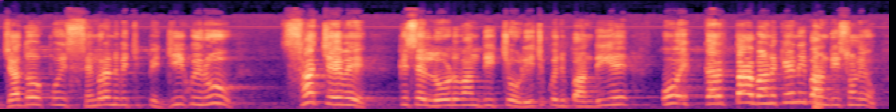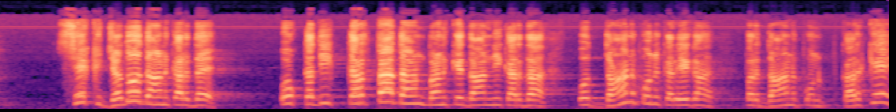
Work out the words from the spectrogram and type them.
ਜਦੋਂ ਕੋਈ ਸਿਮਰਨ ਵਿੱਚ ਭਿੱਜੀ ਕੋਈ ਰੂਹ, ਸੱਚ ਐਵੇਂ ਕਿਸੇ ਲੋੜਵੰਦ ਦੀ ਝੋਲੀ 'ਚ ਕੁਝ ਪਾਉਂਦੀ ਏ, ਉਹ ਇੱਕ ਕਰਤਾ ਬਣ ਕੇ ਨਹੀਂ ਪਾਉਂਦੀ, ਸੁਣਿਓ। ਸਿੱਖ ਜਦੋਂ ਦਾਨ ਕਰਦਾ ਹੈ ਉਹ ਕਦੀ ਕਰਤਾ ਦਾਨ ਬਣ ਕੇ ਦਾਨ ਨਹੀਂ ਕਰਦਾ। ਉਹ ਦਾਨ ਪੁੰਨ ਕਰੇਗਾ, ਪਰ ਦਾਨ ਪੁੰਨ ਕਰਕੇ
